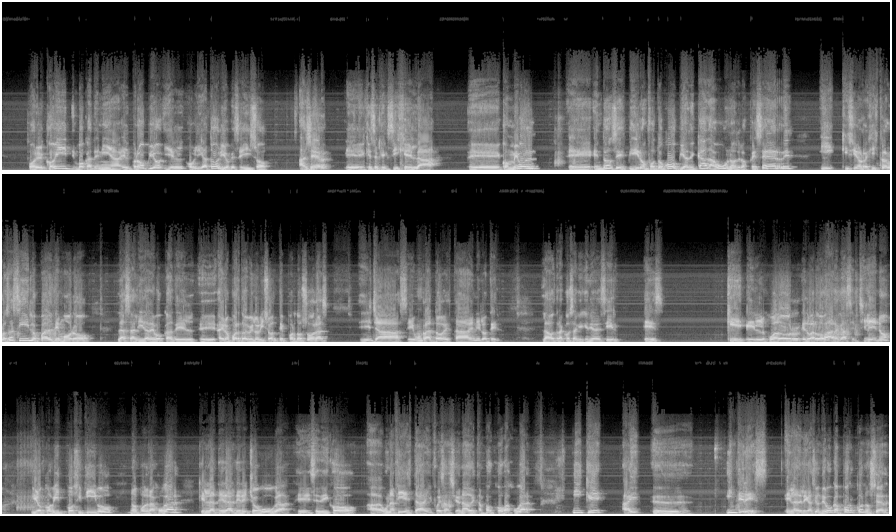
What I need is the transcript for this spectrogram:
por el COVID. Boca tenía el propio y el obligatorio que se hizo ayer, eh, que es el que exige la eh, Conmebol. Entonces pidieron fotocopia de cada uno de los PCR y quisieron registrarlos así, lo cual demoró la salida de Boca del eh, aeropuerto de Belo Horizonte por dos horas. y ya hace un rato está en el hotel. La otra cosa que quería decir es que el jugador Eduardo Vargas, el chileno, dio COVID positivo, no podrá jugar, que el lateral derecho Guga eh, se dedicó a una fiesta y fue sancionado y tampoco va a jugar, y que hay eh, interés en la delegación de Boca por conocer,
